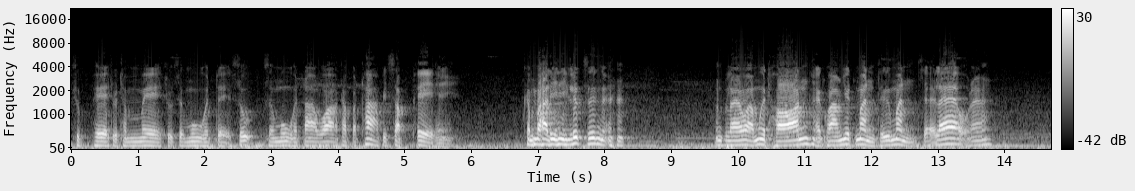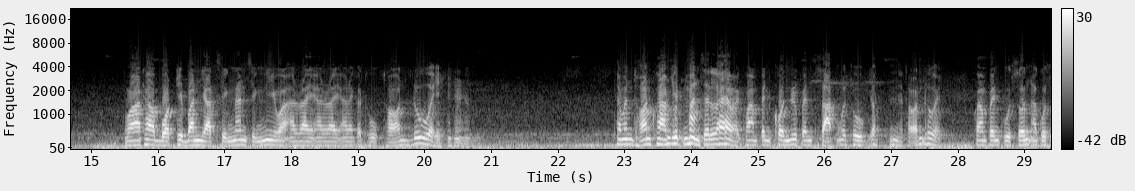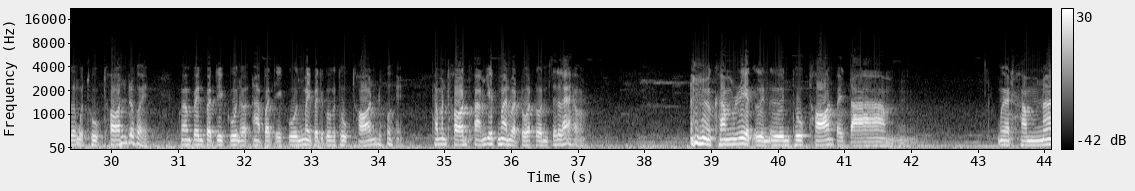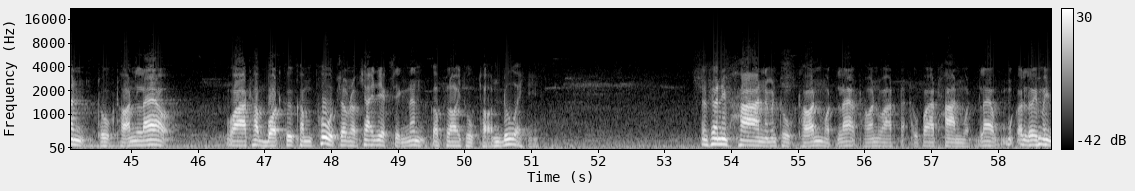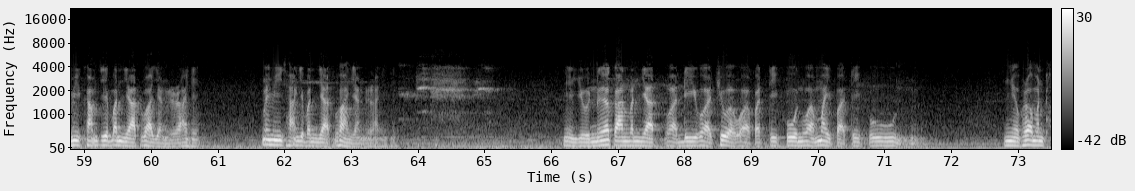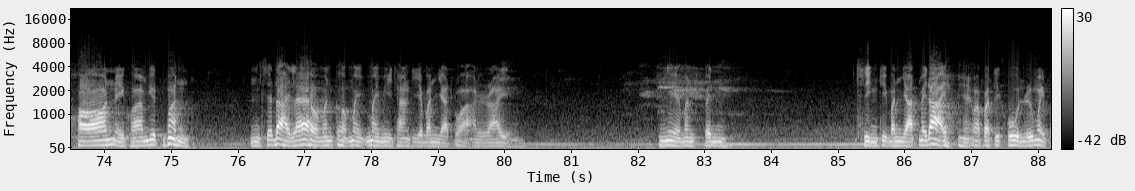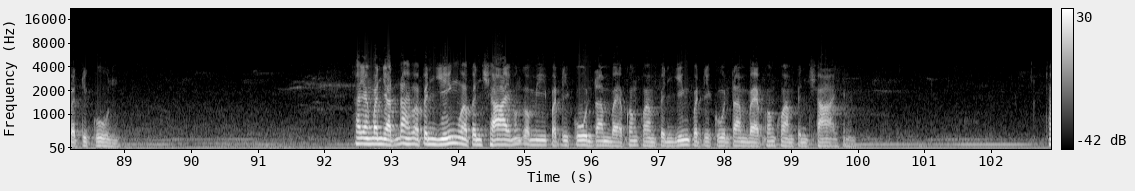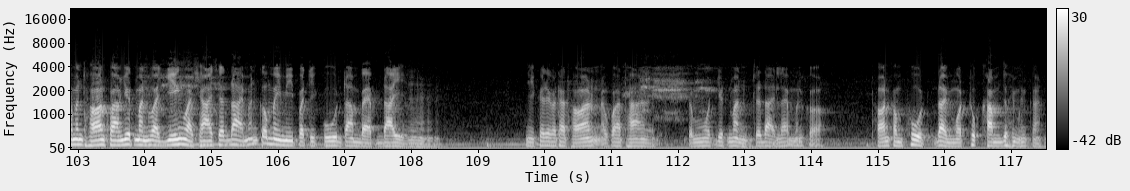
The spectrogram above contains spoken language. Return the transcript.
สุเพสุธรรมเมสุสมูหเตสุสมูหตาวาทัปทาปิสัพเพคำบาลีนี้ลึกซึ้งมันแปลว่าเมื่อถอนความยึดมั่นถือมั่นเสร็จแล้วนะว่าถ้าบทที่บัญญัติสิ่งนั้นสิ่งนี้ว่าอะไรอะไรอะไรก็ถูกถอนด้วย ถ้ามันถอนความยึดมั่นเสร็จแล้วความเป็นคนหรือเป็นสัตว์ก็ถูกยถอนด้วย ความเป็นกุศลอกุศลก็ถูกถอนด้วย ความเป็นปฏิกูลอปฏิกูล ไม่ปฏิกูลก็ถูกถอนด้วย ถ้ามันถอนความยึดมั่นว่าตัวตนเสียแล้วคำเรียกอื่น ๆ ถูกถอนไปตาม เมื่อทำนั่นถูกถอนแล้ววาทบทคือคำพูดสำหรับใช้เรียกสิ่งนั้นก็พลอยถูกถอนด้วย พระนิพพานมันถูกถอนหมดแล้วถอนวาอุปาทานหมดแล้วมันก็เลยไม่มีคำที่บัญญัติว่าอย่างไร ไม่มีทางจะบัญญัติว่าอย่างไรนี่อยู่เนื้อการบัญญัติว่าดีว่าชั่วว่าปฏิกูลว่าไม่ปฏิกูลเนี่ยเพราะมันถอนในความยึดมั่นเสียได้แล้วมันก็ไม่ไม่มีทางที่จะบัญญัติว่าอะไรนี่มันเป็น สิ่งที่บัญญัติไม่ได้ ว่าปฏิกูลหรือไม่ปฏิกูล ถ้ายังบัญญัติได้ว่าเป็นหญิงว่าเป็นชาย มันก็มีปฏิกูลตามแบบของความเป็นหญิง ปฏิกูลตามแบบของความเป็นชาย ถ้ามันถอนความยึดมันว่าหญิงว่าชายจะได้ มันก็ไม่มีปฏิกูลตามแบบใด นี่ก็เรียกว่าถ้าถอนอุปาทานสมมติยึดมั่นจะได้แล้วมันก็ ถอนคำพูดได้หมดทุกคำด้วยเหมือนกัน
